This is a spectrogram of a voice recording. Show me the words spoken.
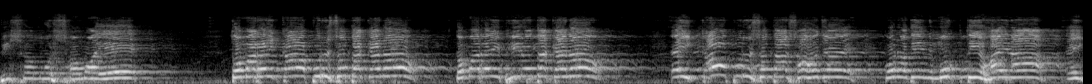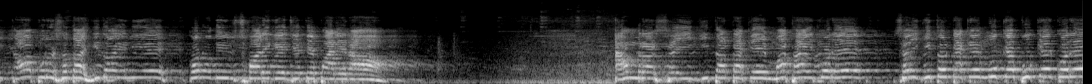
বিষম সময়ে তোমার এই কাপুরুষতা কেন? তোমার এই ভীরতা কেন? এই কাপুরুষতা সহজে কোনোদিন মুক্তি হয় না। এই কাপুরুষতা হৃদয় নিয়ে কোনোদিন স্বর্গে যেতে পারে না। আমরা সেই গীতাটাকে মাথায় করে, সেই গীতটাকে মুখে বুকে করে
